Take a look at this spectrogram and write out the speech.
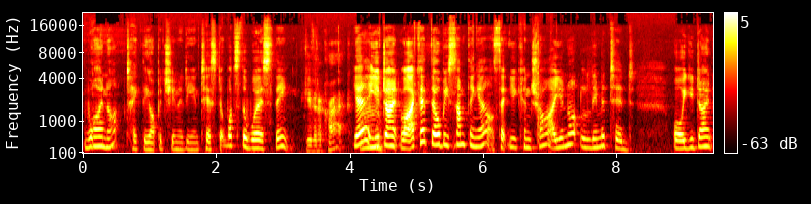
why not take the opportunity and test it? What's the worst thing? Give it a crack. Yeah, you don't like it, there'll be something else that you can try. You're not limited or you don't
